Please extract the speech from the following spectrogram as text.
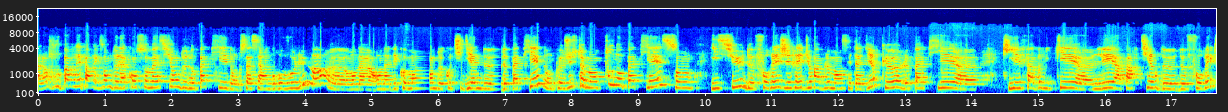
Alors, je vous parlais par exemple de la consommation de nos papiers. Donc, ça, c'est un gros volume. Hein. Euh, on, a, des commandes quotidiennes de, de papier. Donc, euh, justement, tous nos papiers sont issus de forêts gérées durablement. C'est-à-dire que le papier euh, qui est fabriqué l'est à partir de, forêts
